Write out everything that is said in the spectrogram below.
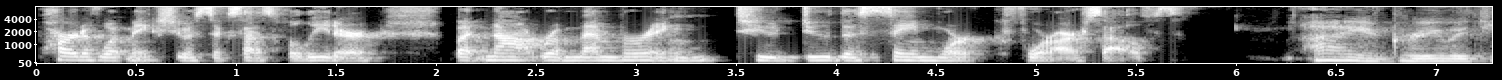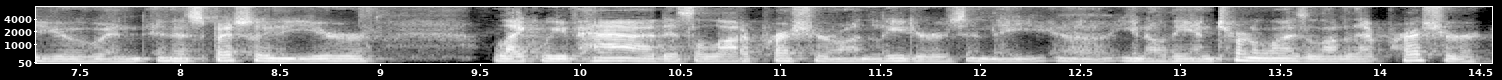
part of what makes you a successful leader, but not remembering to do the same work for ourselves. I agree with you. And, and especially in a year like we've had, is a lot of pressure on leaders and they, uh, you know, they internalize a lot of that pressure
